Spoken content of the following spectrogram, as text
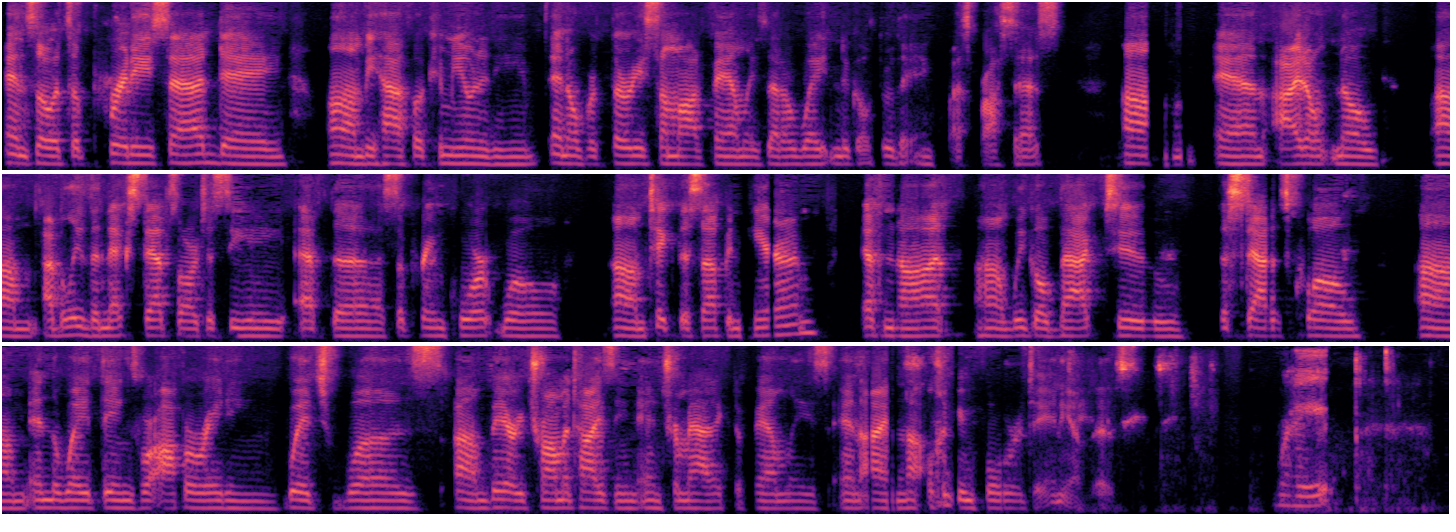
And so it's a pretty sad day on behalf of community and over 30 some odd families that are waiting to go through the inquest process. Um, and I don't know. Um, I believe the next steps are to see if the Supreme Court will um, take this up and hear him. If not, um, we go back to the status quo um, and the way things were operating, which was um, very traumatizing and traumatic to families. And I'm not looking forward to any of this. Right.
